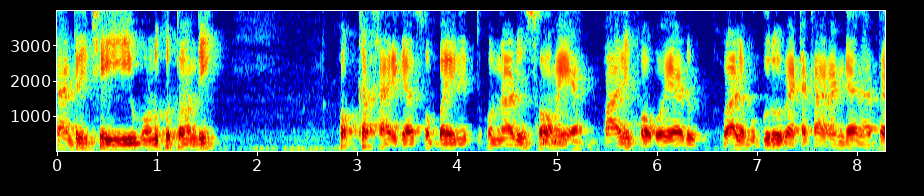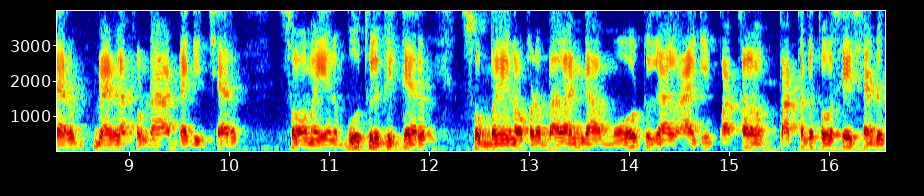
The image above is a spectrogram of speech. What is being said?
తండ్రి చెయ్యి వణుకుతోంది. ఒక్కసారిగా సుబ్బయ్యని ఎత్తుకున్నాడు సోమయ్య. పారిపోబోయాడు. వాళ్ళ ముగ్గురు వెటకారంగా నవ్వారు. వెళ్ళకుండా అడ్డగించారు. సోమయ్యను బూతులు తిట్టారు. సుబ్బయ్యను ఒకడు బలంగా మోటుగా లాగి పక్కలో పక్కకు తోసేశాడు.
